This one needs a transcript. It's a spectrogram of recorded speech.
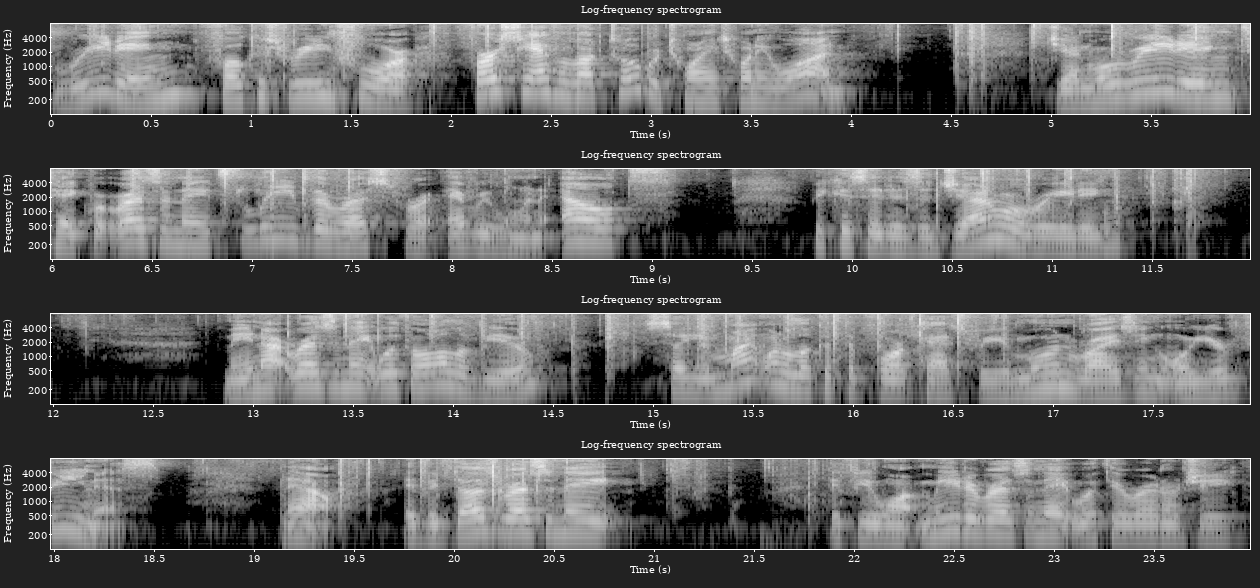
reading, focus reading for first half of October 2021. General reading, take what resonates, leave the rest for everyone else. Because it is a general reading, may not resonate with all of you, so you might want to look at the forecast for your moon rising or your Venus. Now, if it does resonate, if you want me to resonate with your energy,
